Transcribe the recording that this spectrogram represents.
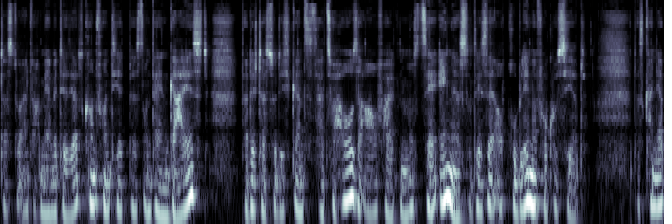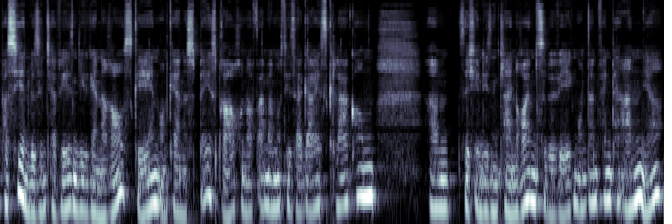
dass du einfach mehr mit dir selbst konfrontiert bist und dein Geist, dadurch, dass du dich die ganze Zeit zu Hause aufhalten musst, sehr eng ist und dich sehr auf Probleme fokussiert. Das kann ja passieren. Wir sind ja Wesen, die gerne rausgehen und gerne Space brauchen. Auf einmal muss dieser Geist klarkommen, ähm, sich in diesen kleinen Räumen zu bewegen. Und dann fängt er an, ja,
